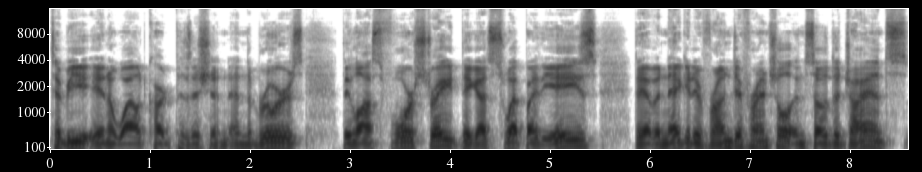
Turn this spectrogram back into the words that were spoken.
to be in a wildcard position. And the Brewers, they lost four straight. They got swept by the A's. They have a negative run differential. And so the Giants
